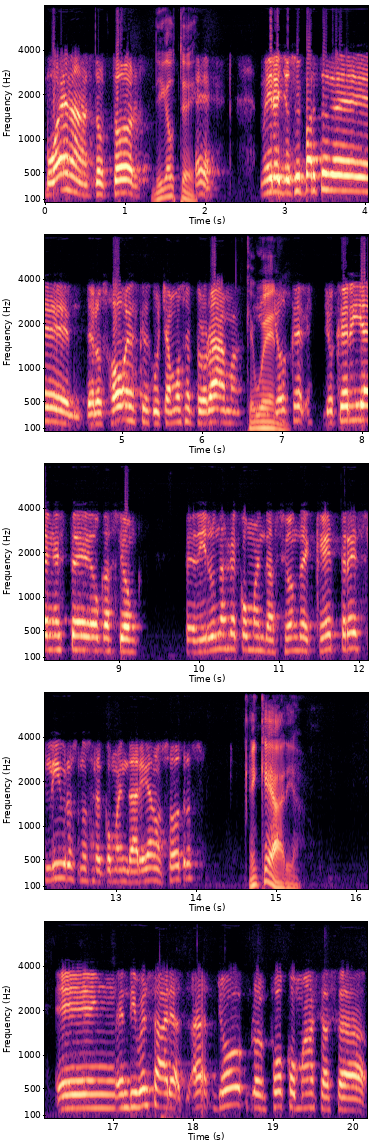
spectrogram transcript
Buenas, doctor. diga usted. Eh, mire, yo soy parte de, de los jóvenes que escuchamos el programa. Qué bueno. Yo, que- yo quería en esta ocasión pedir una recomendación de qué tres libros nos recomendaría a nosotros ¿En qué área? en, en diversas áreas. Ah, Yo lo enfoco más hacia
